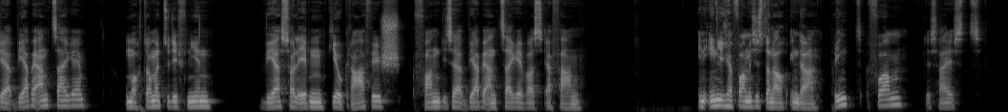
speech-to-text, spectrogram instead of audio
der Werbeanzeige, um auch da mal zu definieren, wer soll eben geografisch von dieser Werbeanzeige was erfahren. In ähnlicher Form ist es dann auch in der Printform. Das heißt,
